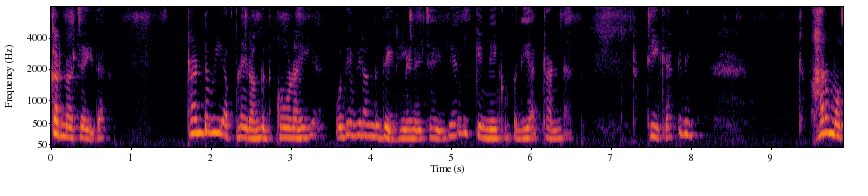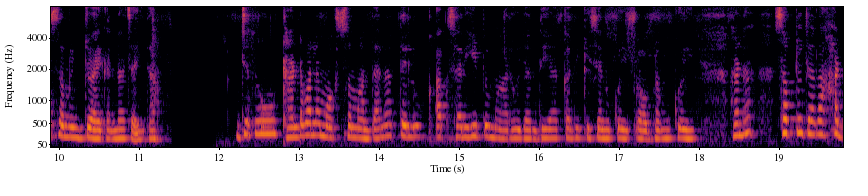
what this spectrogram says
ਕਰਨਾ ਚਾਹੀਦਾ। ਠੰਡ ਵੀ ਆਪਣੇ ਰੰਗ ਦਿਖਾਉਣ ਹੀ ਹੈ, ਉਹਦੇ ਵੀ ਰੰਗ ਦੇਖ ਲੈਣੇ ਚਾਹੀਦੇ ਆ ਵੀ ਕਿੰਨੇ ਕੁ ਵਧੀਆ ਠੰਡ ਹੈ। ਠੀਕ ਹੈ ਕਿ ਨਹੀਂ? ਹਰ ਮੌਸਮ ਇੰਜੋਏ ਕਰਨਾ ਚਾਹੀਦਾ। ਜਦੋਂ ਠੰਡ ਵਾਲਾ ਮੌਸਮ ਆਉਂਦਾ ਨਾ, ਤੇ ਲੋਕ ਅਕਸਰ ਹੀ ਬਿਮਾਰ ਹੋ ਜਾਂਦੇ ਆ, ਕਦੀ ਕਿਸੇ ਨੂੰ ਕੋਈ ਪ੍ਰੋਬਲਮ ਕੋਈ, ਹਨਾ? ਸਭ ਤੋਂ ਜ਼ਿਆਦਾ ਹੱਡ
